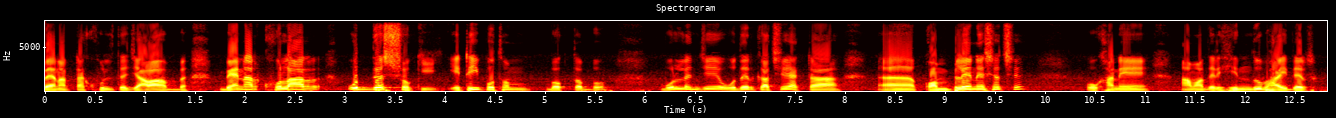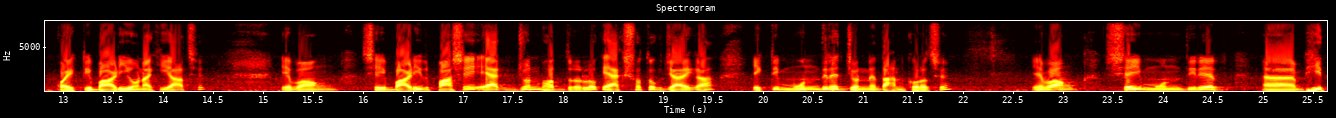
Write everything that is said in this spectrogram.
ব্যানারটা খুলতে যাওয়া ব্যানার খোলার উদ্দেশ্য কি? এটাই প্রথম বক্তব্য। বললেন যে ওদের কাছে একটা কমপ্লেন এসেছে। ওখানে আমাদের হিন্দু ভাইদের কয়েকটি বাড়িও নাকি আছে এবং সেই বাড়ির পাশে একজন ভদ্রলোক এক শতক জায়গা একটি মন্দিরের জন্য দান করেছে। এবং সেই মন্দিরের ভিত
